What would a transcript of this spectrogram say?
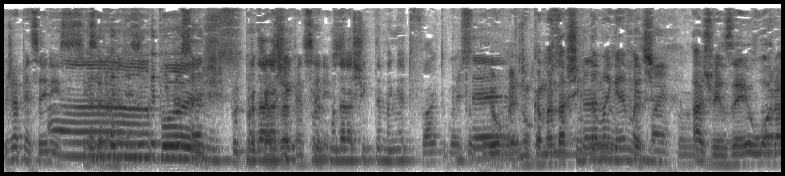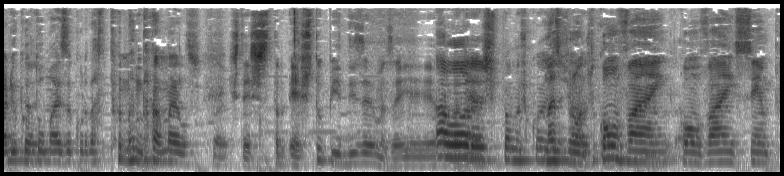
Eu já pensei nisso, Ah, sinceramente. nunca- nunca tive pois, pensado nisso. Porque Por acaso às já pensei porque nisso. mandar às 5 da manhã, de facto. É- a- Eu, eu nunca mando às 5 da manhã, mas às vezes é o horário que eu estou mais acordado para mandar mails. Isto é, é estúpido dizer, mas é, é Há horas para umas coisas. Mas pronto, convém, convém sempre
